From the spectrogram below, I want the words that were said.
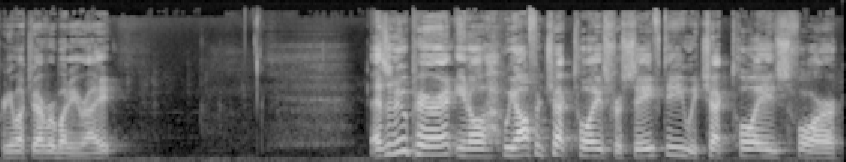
Pretty much everybody, right? As a new parent, you know, we often check toys for safety. We check toys for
